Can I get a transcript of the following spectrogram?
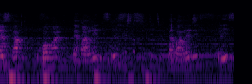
Just come forward. The violins, please. The violinists, please.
